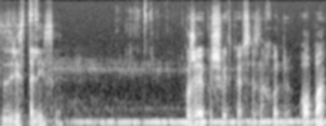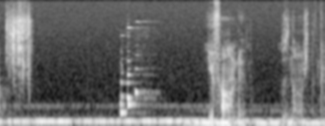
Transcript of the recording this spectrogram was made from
Це зріст Аліси? Боже, якось швидко я все знаходжу. Опа. You found it. Знову ж таки.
